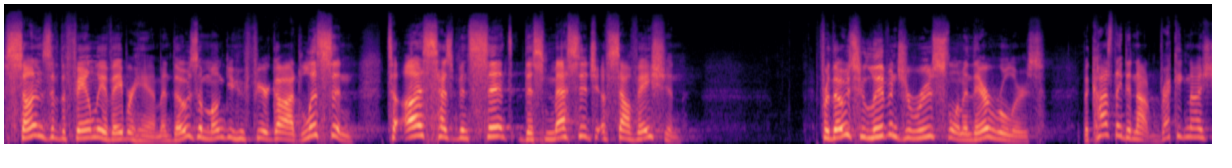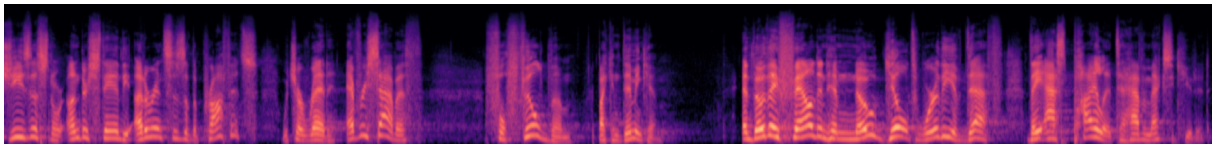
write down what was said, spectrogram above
sons of the family of Abraham, and those among you who fear God, listen, to us has been sent this message of salvation. For those who live in Jerusalem and their rulers, because they did not recognize Jesus nor understand the utterances of the prophets, which are read every Sabbath, fulfilled them by condemning him. And though they found in him no guilt worthy of death, they asked Pilate to have him executed.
